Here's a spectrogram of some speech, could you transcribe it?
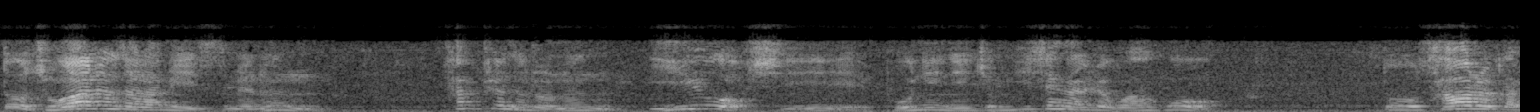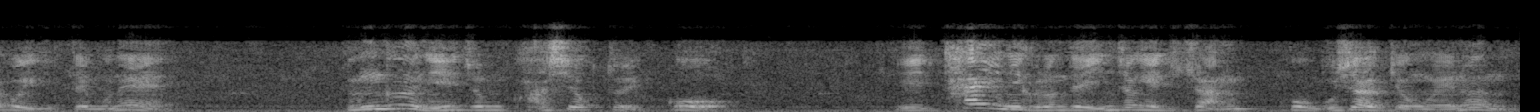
또 좋아하는 사람이 있으면은 한편으로는 이유 없이 본인이 좀 희생하려고 하고 또 사활을 깔고 있기 때문에 은근히 좀 과시욕도 있고 이 타인이 그런데 인정해주지 않고 무시할 경우에는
